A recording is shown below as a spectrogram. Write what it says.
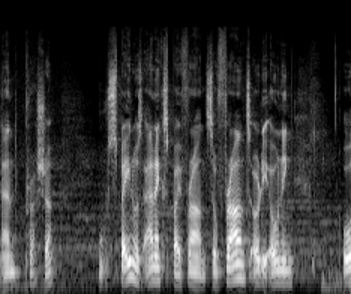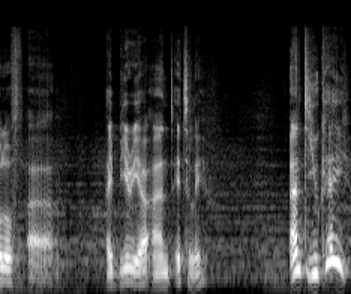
and Prussia. Spain was annexed by France, so France already owning all of uh, Iberia and Italy, and the UK.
